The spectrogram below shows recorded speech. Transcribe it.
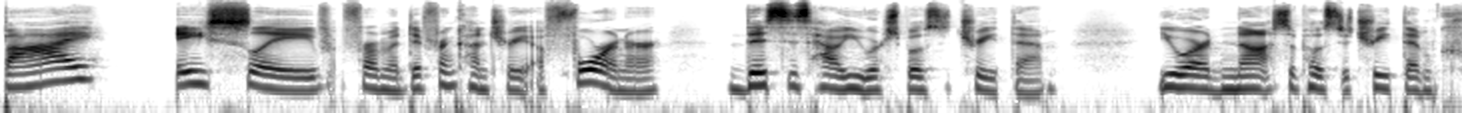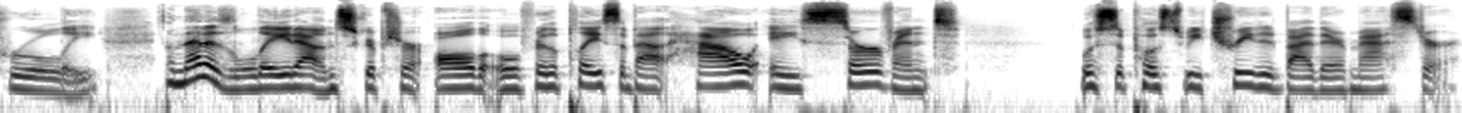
buy a slave from a different country, a foreigner, this is how you are supposed to treat them. You are not supposed to treat them cruelly. And that is laid out in scripture all over the place about how a servant was supposed to be treated by their master.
